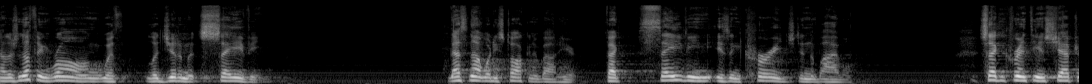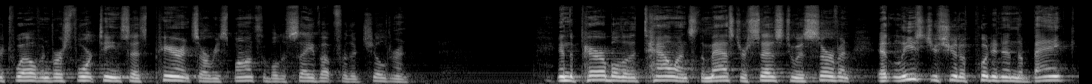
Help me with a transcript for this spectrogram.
Now, there's nothing wrong with legitimate saving. That's not what he's talking about here. In fact, saving is encouraged in the Bible. 2 Corinthians chapter 12 and verse 14 says parents are responsible to save up for their children. In the parable of the talents, the master says to his servant, At least you should have put it in the bank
